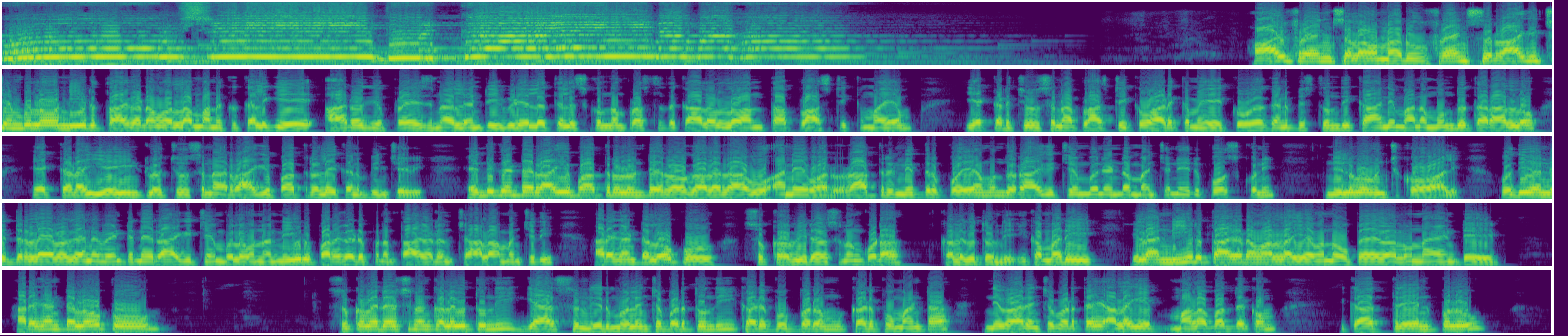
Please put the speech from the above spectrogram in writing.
Hi friends ఎలా ఉన్నారు? Friends రాగి చెంబులో నీరు తాగడం వల్ల మనకు కలిగే ఆరోగ్య ప్రయోజనాలు ఏంటి? ఈ వీడియోలో తెలుసుకుందాం. ప్రస్తుత కాలంలో అంతా ప్లాస్టిక్ మయం. ఎక్కడ చూసినా ప్లాస్టిక్ వాడకమే ఎక్కువగా కనిపిస్తుంది కానీ మన ముందు తరాల్లో ఎక్కడ ఏ ఇంట్లో చూసినా రాగి పాత్రలే కనిపించేవి. ఎందుకంటే రాగి పాత్రలు ఉంటే రోగాలు రావు అనేవారు. రాత్రి నిద్రపోయే ముందు రాగి చెంబు నిండా మంచినీరు పోసుకొని నిలువ ఉంచుకోవాలి. ఉదయం నిద్ర లేవగానే వెంటనే రాగి చెంబులో ఉన్న నీరు పరగడుపున తాగడం చాలా మంచిది. అరగంటలోపు సుఖ విరోచనం కూడా కలుగుతుంది. ఇక మరి ఇలా నీరు తాగడం వల్ల ఏమన్నా ఉపయోగాలు ఉన్నాయంటే అరగంటలోపు సుఖ విరోచనం కలుగుతుంది గ్యాస్ నిర్మూలించబడుతుంది కడుపు ఉబ్బరం కడుపు మంట నివారించబడతాయి. అలాగే మలబద్ధకం ఇక త్రేన్పులు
